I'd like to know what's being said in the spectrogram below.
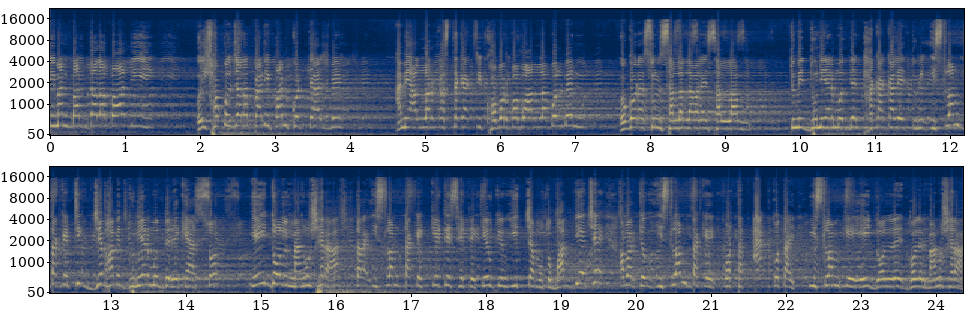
লিমান বাদ্দালাবাদি ওই সকল যারা পানি পান করতে আসবে আমি আল্লাহর কাছ থেকে একটি খবর পাবো। আল্লাহ বলবেন, ওগো রাসূল সাল্লাল্লাহু আলাইহি সাল্লাম, তুমি দুনিয়ার মধ্যে থাকাকালে তুমি ইসলামটাকে ঠিক যেভাবে দুনিয়ার মধ্যে রেখে আসছো এই দল মানুষেরা তারা ইসলামটাকে কেটে সেটে কেউ কেউ ইচ্ছা মতো বাদ দিয়েছে, আবার কেউ ইসলামটাকে অর্থাৎ এক কথায় ইসলামকে এই দলে, দলের মানুষেরা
